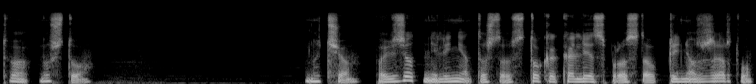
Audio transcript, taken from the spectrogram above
Так, ну что? Ну чё, повезет мне или нет, то что столько колец просто принес жертву.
